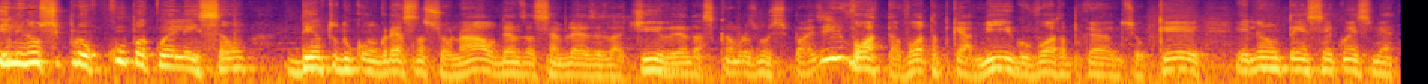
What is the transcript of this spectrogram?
ele não se preocupa com a eleição dentro do Congresso Nacional, dentro da Assembleia Legislativa, dentro das câmaras municipais. Ele vota, vota porque é amigo, vota porque é não sei o quê, ele não tem esse reconhecimento.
